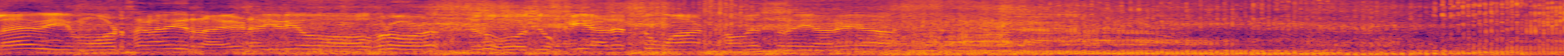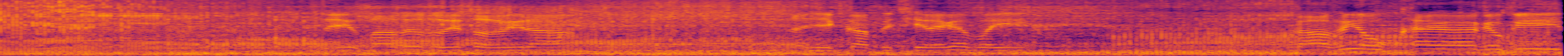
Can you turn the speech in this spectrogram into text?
ਲੈ ਵੀ, ਮੋਟਰਸਾਈਕਲਾਂ ਦੀ ਰਾਈਡ ਆ ਜਿਹੜੀ, ਉਹ ਆਫ ਰੋਡ ਸ਼ੁਰੂ ਹੋ ਚੁੱਕੀ ਆ ਤੇ ਧੂਆਂ ਠਾਉਂਦੇ ਤੁਰੇ ਜਾ ਰਹੇ ਆ। ਦੇਖ ਸਕਦੇ ਹੋ ਤੁਸੀਂ ਤਸਵੀਰਾਂ, ਅਜੇ ਇੱਕ ਪਿੱਛੇ ਰਹਿ ਗਿਆ ਬਾਈ। ਕਾਫੀ ਔਖਾ ਹੈਗਾ ਕਿਉਂਕਿ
